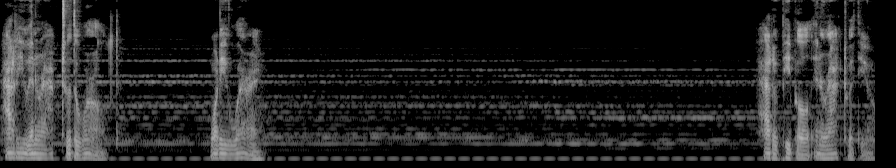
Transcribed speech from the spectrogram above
How do you interact with the world? What are you wearing? How do people interact with you?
